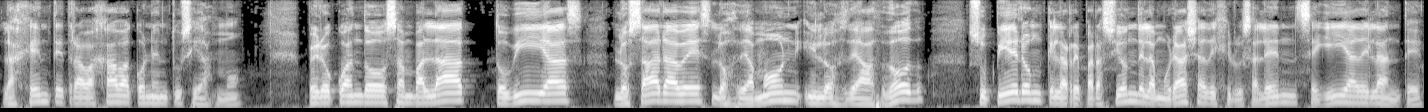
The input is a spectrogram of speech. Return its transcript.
La gente trabajaba con entusiasmo, pero cuando Zambalat Tobías, los árabes, los de Amón y los de Asdod supieron que la reparación de la muralla de Jerusalén seguía adelante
